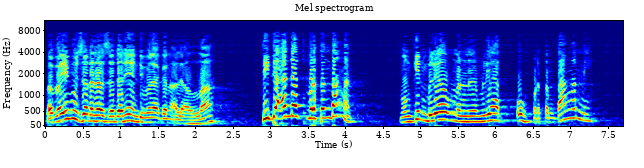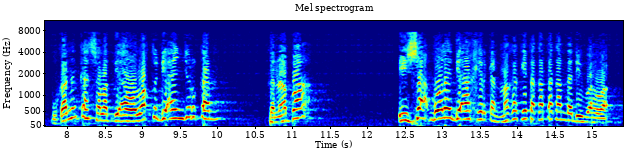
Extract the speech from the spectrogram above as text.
Bapak Ibu saudara-saudari yang dimuliakan oleh Allah, tidak ada bertentangan Mungkin beliau melihat, oh pertentangan nih. Bukankah sholat di awal waktu dianjurkan? Kenapa Isya boleh diakhirkan? Maka kita katakan tadi bahwa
